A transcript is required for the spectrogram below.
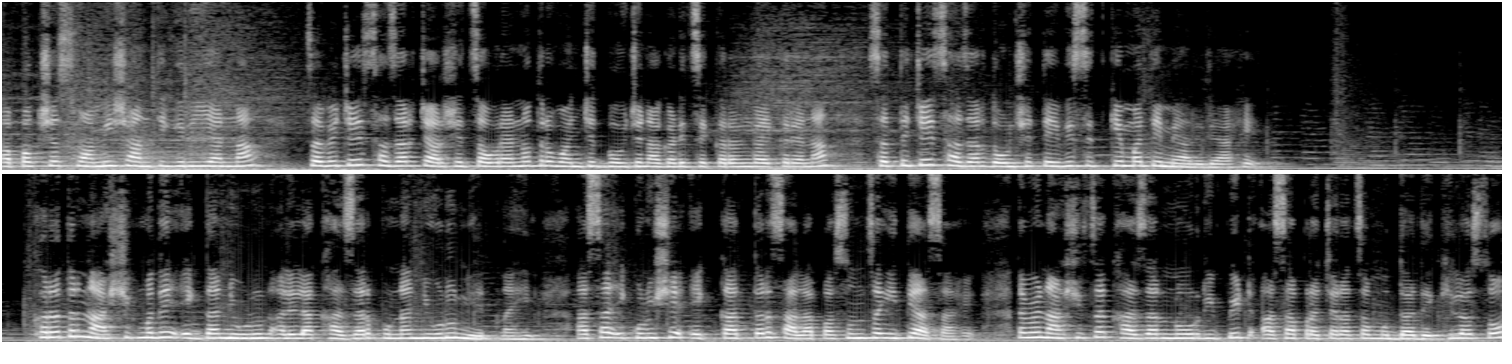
अपक्ष स्वामी शांतिगिरी यांना चव्वेचाळीस हजार चारशे चौऱ्याण्णव तर वंचित बहुजन आघाडीचे करण गायकर यांना सत्तेचाळीस हजार दोनशे तेवीस इतके मते मिळालेले आहेत खरं तर नाशिकमध्ये एकदा निवडून आलेला खासदार पुन्हा निवडून येत नाही असा एकोणीसशे एकाहत्तर सालापासूनचा इतिहास आहे. त्यामुळे नाशिकचा खासदार नो रिपीट असा प्रचाराचा मुद्दा देखील असतो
